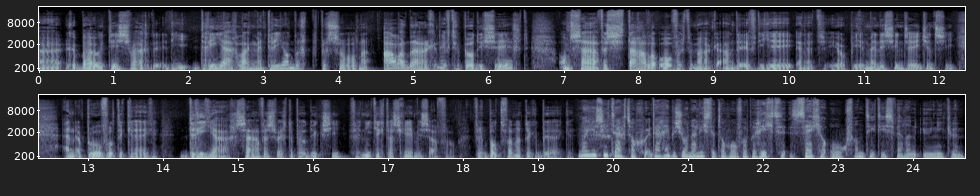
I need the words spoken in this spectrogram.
uh, gebouwd is, waar de, die drie jaar lang met 300 personen alle dagen heeft geproduceerd om s'avonds stalen over te maken aan de FDA en het European Medicines Agency en approval te krijgen. Drie jaar. S'avonds werd de productie vernietigd als chemisch afval. Verbod van het te gebruiken. Maar je ziet daar toch, daar hebben journalisten toch over bericht, zeggen ook van dit is wel een unicum.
